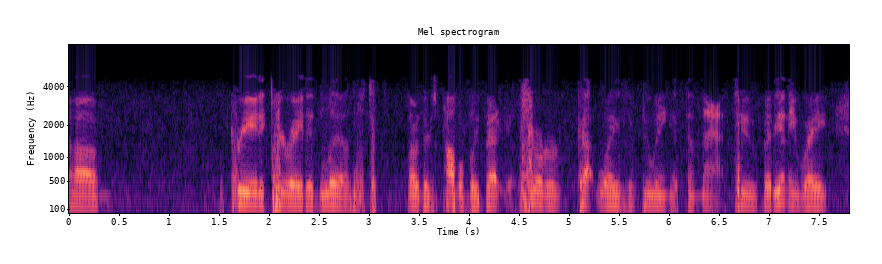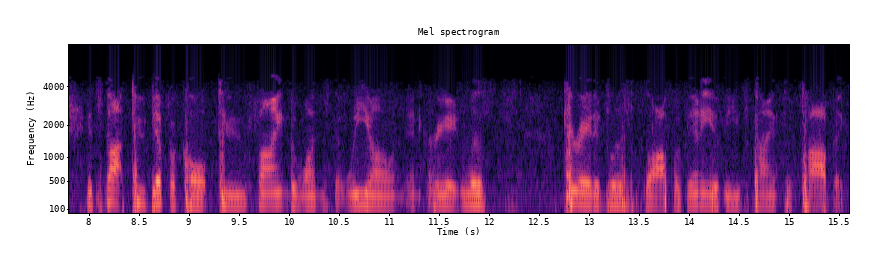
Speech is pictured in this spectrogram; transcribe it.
um, create a curated list. Or there's probably better, shorter cut ways of doing it than that too. But anyway, it's not too difficult to find the ones that we own and create lists, curated lists off of any of these kinds of topics.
